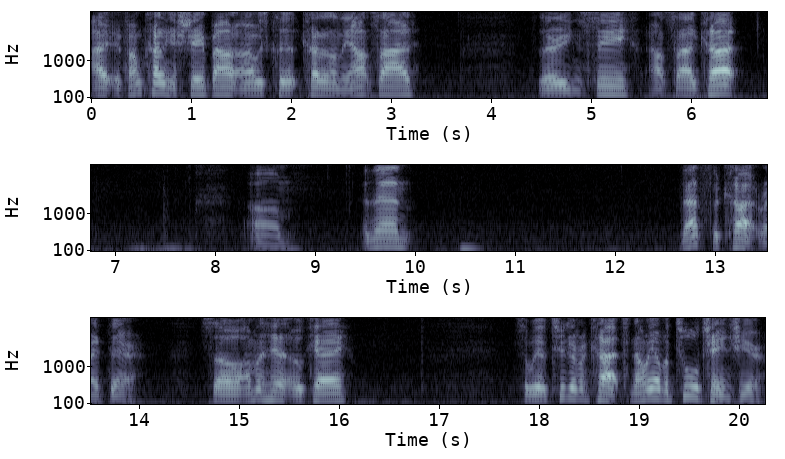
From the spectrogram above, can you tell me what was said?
I, if I'm cutting a shape out, I always cut it on the outside. So there you can see, outside cut. Um, and then that's the cut right there. So I'm going to hit OK. So we have two different cuts. Now we have a tool change here.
